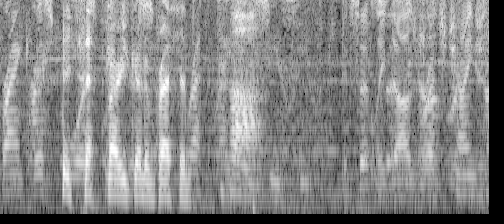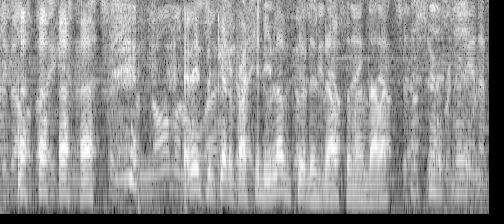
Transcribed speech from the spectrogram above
Frank, this He course said very good impression. breathtaking scenery. It certainly does, Rich. Changes of elevation, and it's a phenomenal. It is a uh, good impression. He loves Gotta doing his Nelson Mandela. to the superintendent,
